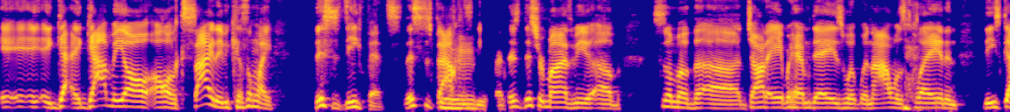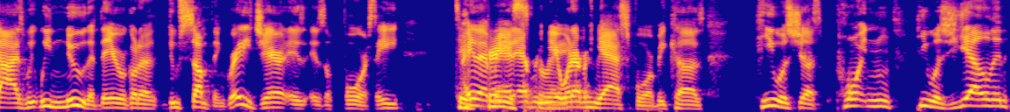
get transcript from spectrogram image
it, it, it got it got me all all excited because I'm like, this is defense. This is Falcons mm-hmm. defense. This this reminds me of some of the uh, John Abraham days when, when I was playing, and these guys, we, we knew that they were going to do something. Grady Jarrett is is a force. He Dude, pay that man every great. year whatever he asked for because he was just pointing, he was yelling.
